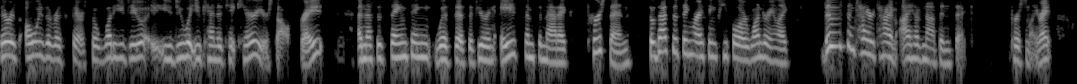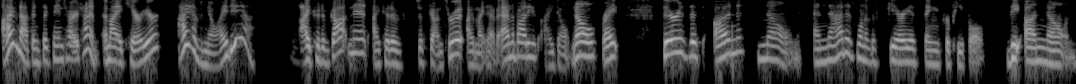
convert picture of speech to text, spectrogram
There is always a risk there. So what do you do? You do what you can to take care of yourself right? And that's the same thing with this. If you're an asymptomatic person, so that's the thing where I think people are wondering like, this entire time, I have not been sick personally, right? I've not been sick the entire time. Am I a carrier? I have no idea. I could have gotten it. I could have just gone through it. I might have antibodies. I don't know, right? There is this unknown. And that is one of the scariest things for people the unknown.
